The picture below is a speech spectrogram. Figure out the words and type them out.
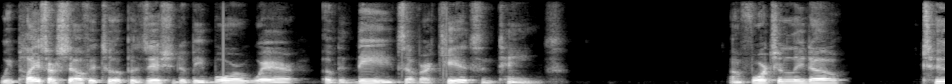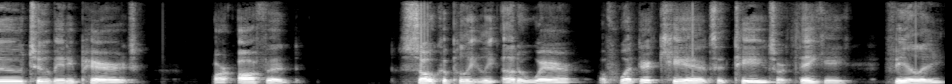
we place ourselves into a position to be more aware of the needs of our kids and teens. Unfortunately, though, too, too many parents are often so completely unaware of what their kids and teens are thinking, feeling,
